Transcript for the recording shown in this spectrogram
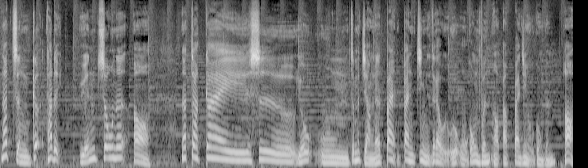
那整个它的圆周呢，哦。那大概是有五怎么讲呢？半半径大概有五公分啊，半半径五公分啊。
